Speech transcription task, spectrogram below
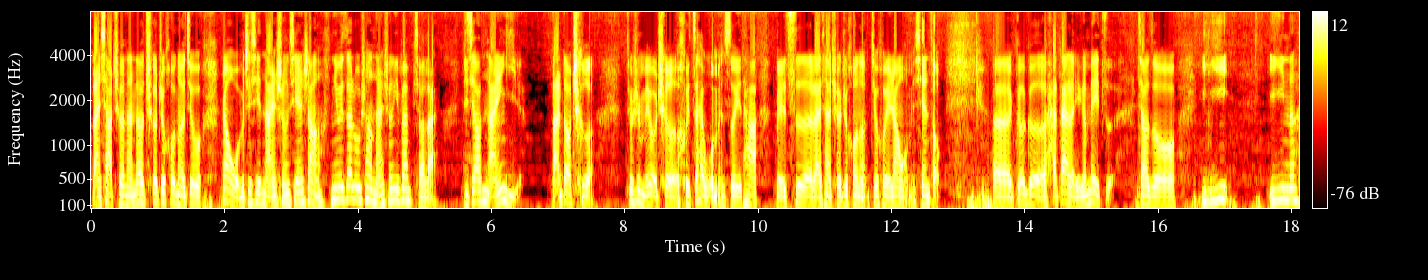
拦下车，拦到车之后呢，就让我们这些男生先上，因为在路上男生一般比较懒，比较难以拦到车，就是没有车会载我们，所以他每次拦下车之后呢，就会让我们先走。呃，哥哥还带了一个妹子，叫做依依，依依呢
